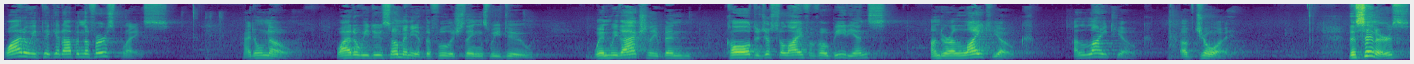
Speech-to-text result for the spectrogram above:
Why do we pick it up in the first place? I don't know. Why do we do so many of the foolish things we do when we've actually been called to just a life of obedience under a light yoke, a light yoke of joy. The sinners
